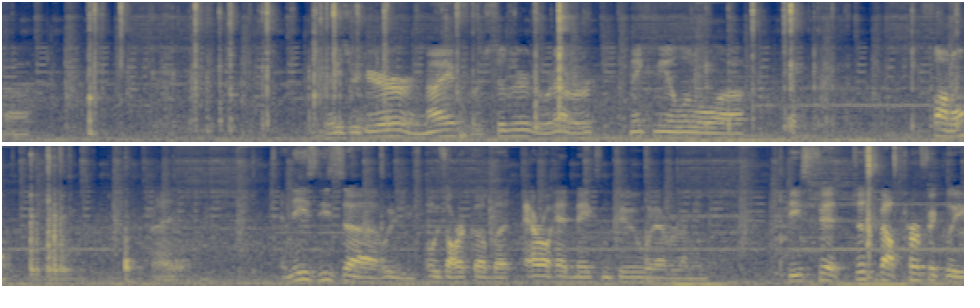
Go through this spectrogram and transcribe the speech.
uh, razor here, or knife, or scissors, or whatever. Make me a little uh, funnel, right? And these, these, uh, what are these? Ozarka, but Arrowhead makes them too, whatever. I mean, these fit just about perfectly.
